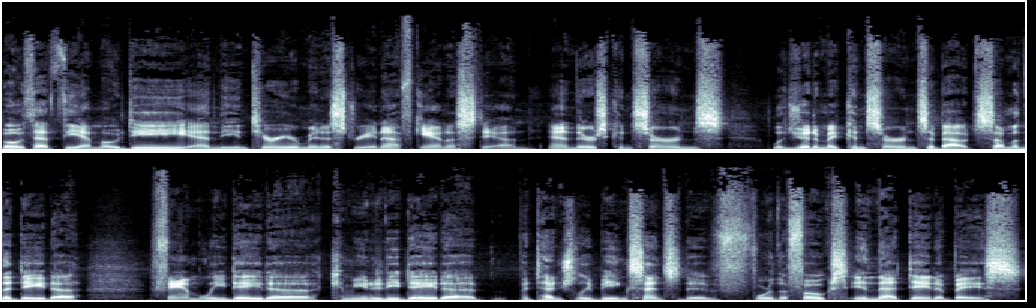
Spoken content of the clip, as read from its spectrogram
both at the MOD and the Interior Ministry in Afghanistan. And there's concerns, legitimate concerns about some of the data family data, community data, potentially being sensitive for the folks in that database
